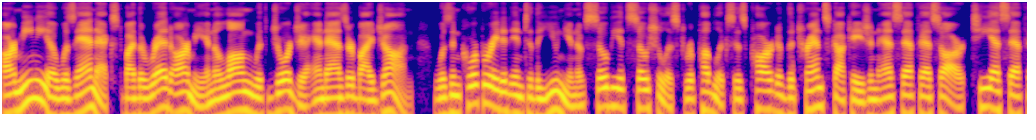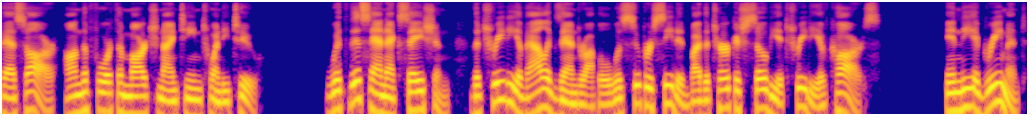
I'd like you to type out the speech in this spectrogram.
Armenia was annexed by the Red Army and along with Georgia and Azerbaijan, was incorporated into the Union of Soviet Socialist Republics as part of the Transcaucasian SFSR, TSFSR, on 4 March 1922. With this annexation, the Treaty of Alexandropol was superseded by the Turkish-Soviet Treaty of Kars. In the agreement,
